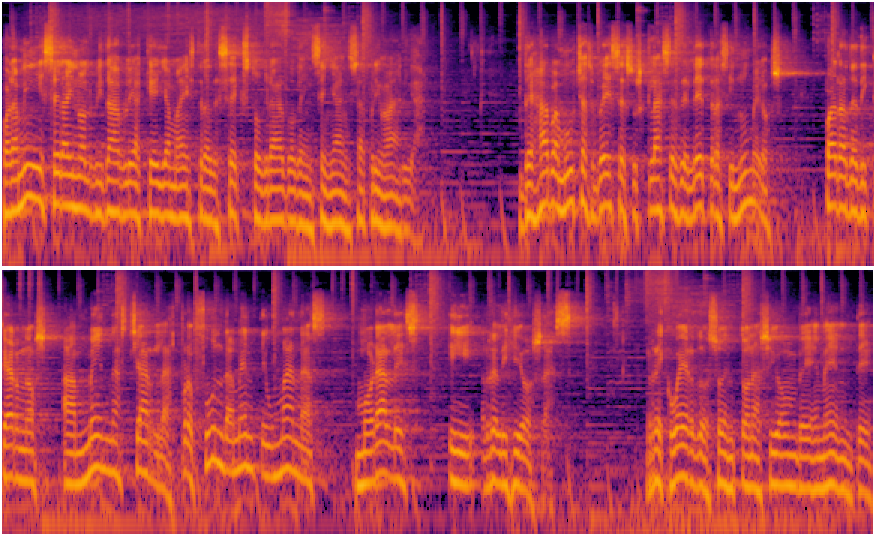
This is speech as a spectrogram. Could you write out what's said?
Para mí será inolvidable aquella maestra de sexto grado de enseñanza primaria. Dejaba muchas veces sus clases de letras y números para dedicarnos a amenas charlas profundamente humanas, morales y religiosas. Recuerdo su entonación vehemente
